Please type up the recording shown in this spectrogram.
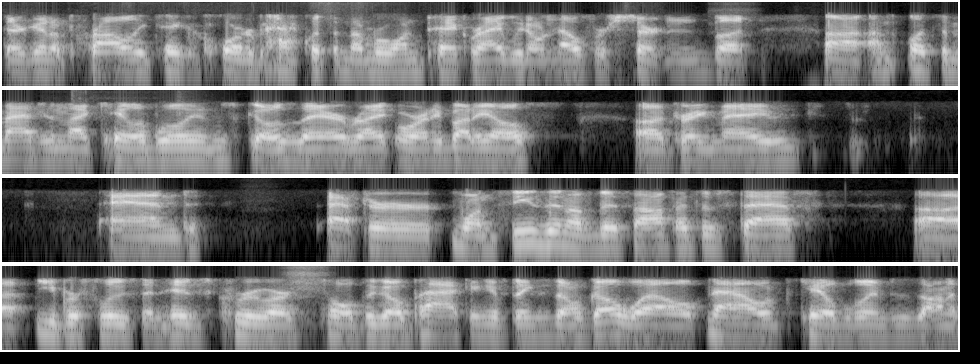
They're going to probably take a quarterback with the number one pick, right? We don't know for certain, but uh, um, let's imagine that Caleb Williams goes there, right, or anybody else, uh, Drake Maye, And after one season of this offensive staff, uh, Eberflus and his crew are told to go packing if things don't go well. Now Caleb Williams is on a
